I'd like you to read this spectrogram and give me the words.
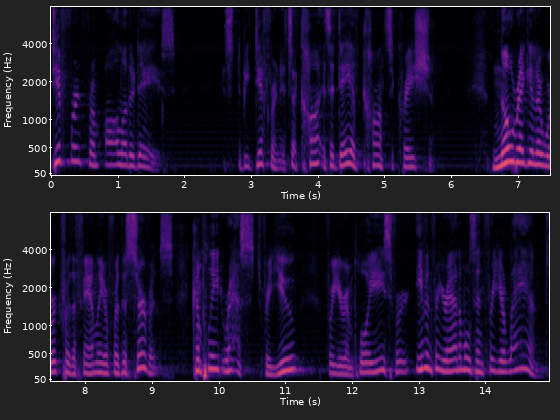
different from all other days. It's to be different. It's a, con, it's a day of consecration. No regular work for the family or for the servants. Complete rest for you, for your employees, for even for your animals and for your land.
